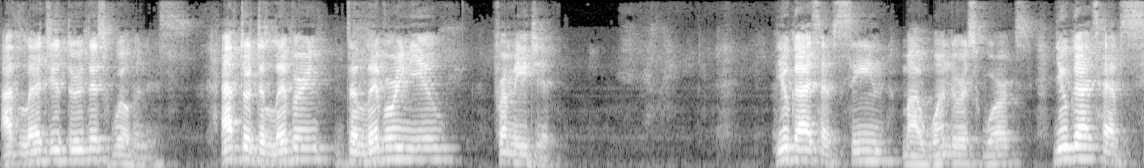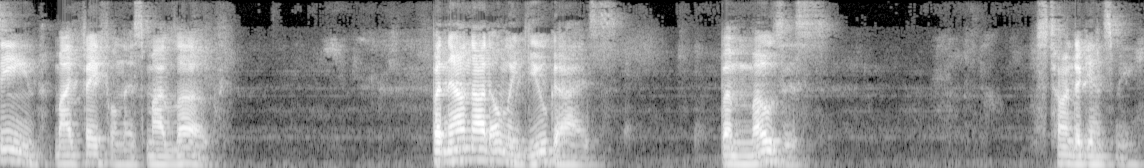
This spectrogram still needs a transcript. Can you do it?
I've led you through this wilderness. After delivering, delivering you from Egypt, you guys have seen my wondrous works. You guys have seen my faithfulness, my love. But now, not only you guys, but Moses has turned against me.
